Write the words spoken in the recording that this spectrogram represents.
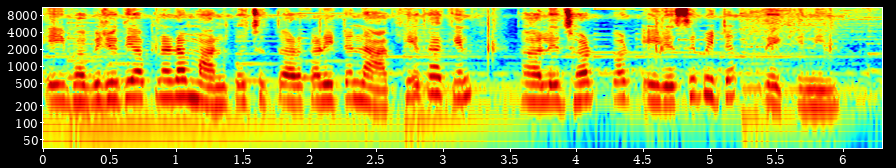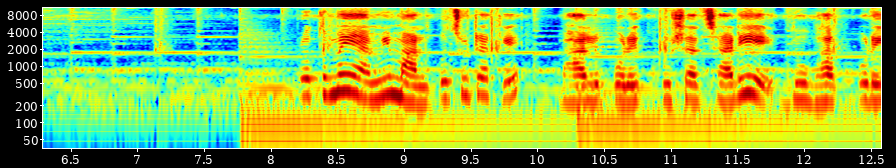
এইভাবে যদি আপনারা মানকচুর তরকারিটা না খেয়ে থাকেন, তাহলে ঝটপট এই রেসিপিটা দেখে নিন। প্রথমেই আমি মানকচুটাকে ভালো করে খোসা ছাড়িয়ে দুভাগ করে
